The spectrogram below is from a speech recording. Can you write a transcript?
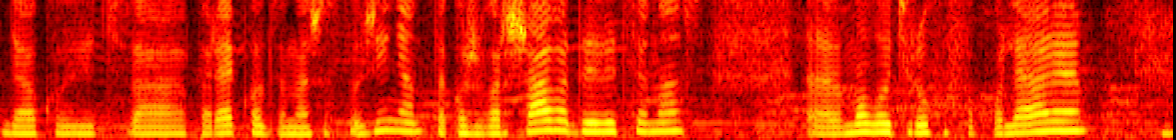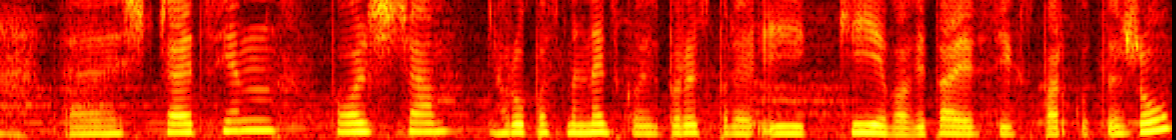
Дякують за переклад, за наше служіння. Також Варшава дивиться нас, Е, молодь руху Фокуляри, Е, Щецін, Польща, група з Хмельницької, з Борисполя і Києва вітає всіх з парку Тежу.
